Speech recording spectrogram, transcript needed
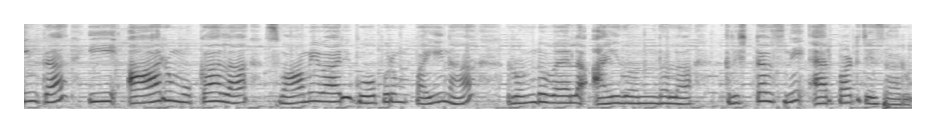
ఇంకా ఈ ఆరు ముఖాల స్వామివారి గోపురం పైన రెండు వేల ఐదు వందల క్రిస్టల్స్ని ఏర్పాటు చేశారు.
